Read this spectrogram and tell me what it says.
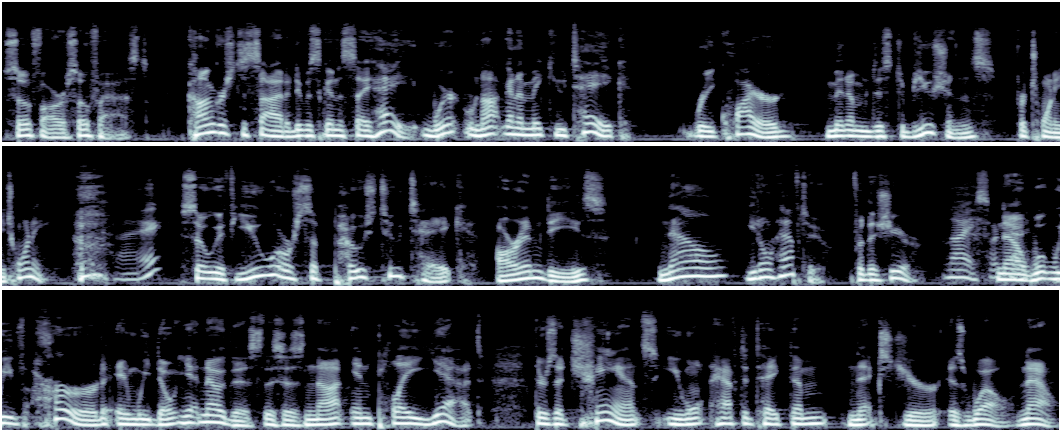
so far, so fast, Congress decided it was going to say, "Hey, we're not going to make you take required minimum distributions for 2020." Okay. so if you were supposed to take RMDs, now you don't have to for this year. Nice, okay. Now, what we've heard, and we don't yet know this, this is not in play yet. There's a chance you won't have to take them next year as well. Now,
